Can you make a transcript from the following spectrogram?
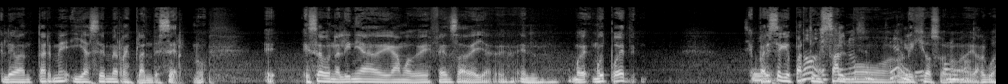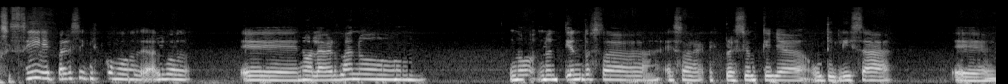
levantarme y hacerme resplandecer. ¿no? Eh, esa es una línea, digamos, de defensa de ella, muy, poética. Parece que parte de un salmo religioso, ¿no? Algo así. Sí, parece que es como de algo... Eh, no, la verdad no, no, no entiendo esa, esa expresión que ella utiliza. Eh,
